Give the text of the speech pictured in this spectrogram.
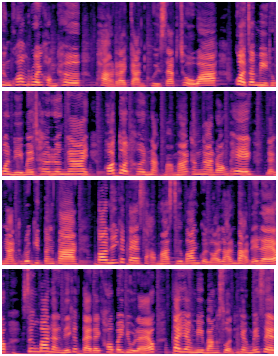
ถึงความรวยของเธอ ผ่านรายการคุยแซบโชว์ว่า กว่าจะมีทุกวันนี้ไม่ใช่เรื่องง่าย เพราะตัวเธอหนักมามากทั้งงานร้องเพลง และงานธุรกิจต่างๆ ตอนนี้กระแตสามารถซื้อบ้านกว่าร้อยล้านบาทได้แล้ว ซึ่งบ้านหลังนี้กระแตได้เข้าไปอยู่แล้ว แต่ยังมีบางส่วนที่ยังไม่เสร็จ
